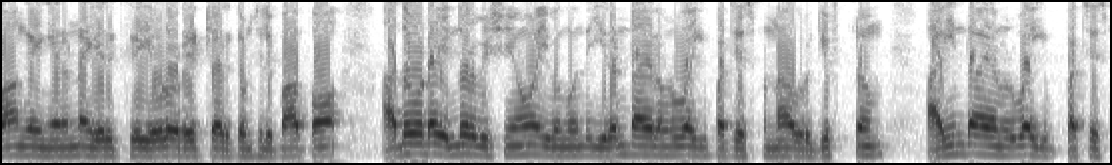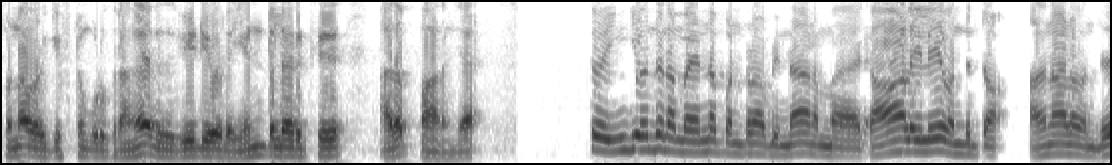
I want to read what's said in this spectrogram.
வாங்க இங்கே என்னென்ன இருக்குது எவ்வளோ ரேட்டில் இருக்குன்னு சொல்லி பார்ப்போம். அதோட இன்னொரு விஷயம் இவங்க வந்து இரண்டாயிரம் ரூபாய்க்கு பர்ச்சேஸ் பண்ணால் ஒரு கிஃப்ட்டும் ஐந்தாயிரம் ரூபாய்க்கு பர்ச்சேஸ் பண்ணால் ஒரு கிஃப்ட்டும் கொடுக்குறாங்க. அது வீடியோட எண்டில் இருக்குது அதை பாருங்கள் ஸோ இங்க வந்து நம்ம என்ன பண்றோம் அப்படின்னா நம்ம காலையிலே வந்துட்டோம். அதனால வந்து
